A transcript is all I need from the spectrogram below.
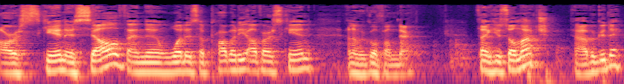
our skin itself, and then what is the property of our skin, and then we go from there. Thank you so much. Have a good day.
